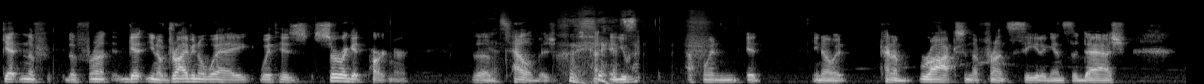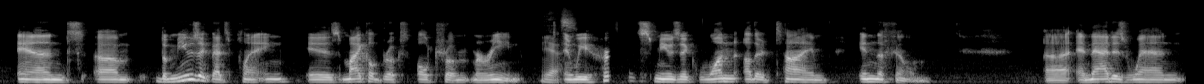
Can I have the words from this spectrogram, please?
getting the the front, get you know driving away with his surrogate partner, the Yes. television, and you have when it you know it kind of rocks in the front seat against the dash. And um, the music that's playing is Michael Brook's Ultramarine. Yes. And we heard this music one other time in the film. Uh, and that is when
